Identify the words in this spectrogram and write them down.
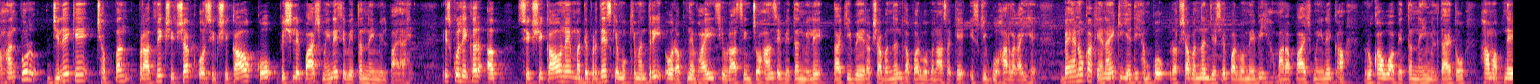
बुरहानपुर ज़िले के छप्पन प्राथमिक शिक्षक और शिक्षिकाओं को पिछले पाँच महीने से वेतन नहीं मिल पाया है। इसको लेकर अब शिक्षिकाओं ने मध्य प्रदेश के मुख्यमंत्री और अपने भाई शिवराज सिंह चौहान से वेतन मिले ताकि वे रक्षाबंधन का पर्व बना सके, इसकी गुहार लगाई है। बहनों का कहना है कि यदि हमको रक्षाबंधन जैसे पर्व में भी हमारा पाँच महीने का रुका हुआ वेतन नहीं मिलता है तो हम अपने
